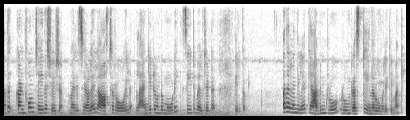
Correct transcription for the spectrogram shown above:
അത് കൺഫേം ചെയ്ത ശേഷം മരിച്ചയാളെ ലാസ്റ്റ് റോയിൽ ബ്ലാങ്കറ്റ് കൊണ്ട് മൂടി സീറ്റ് വലിച്ചിട്ട് ഇരുത്തും. അതല്ലെങ്കിൽ ക്യാബിൻ ക്രൂ റൂം റെസ്റ്റ് ചെയ്യുന്ന റൂമിലേക്ക് മാറ്റും.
